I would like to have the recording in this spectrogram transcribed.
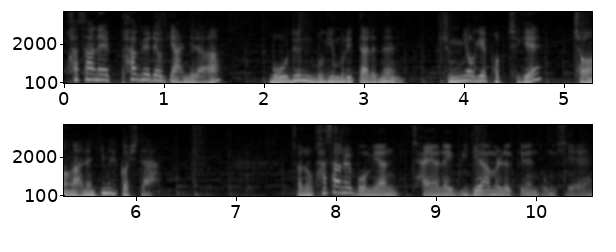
화산의 파괴력이 아니라 모든 무기물이 따르는 중력의 법칙에 저항하는 힘일 것이다. 저는 화산을 보면 자연의 위대함을 느끼는 동시에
